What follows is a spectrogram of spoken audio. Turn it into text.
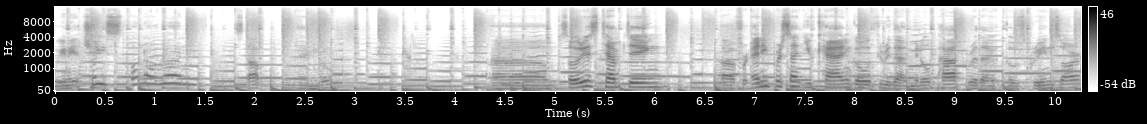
we're gonna get chased. Oh no, run! Stop and go. Um, so it is tempting uh, for any percent you can go through that middle path where that, those greens are.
